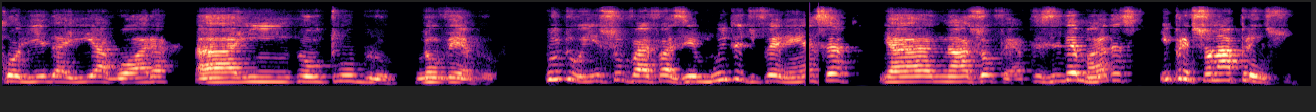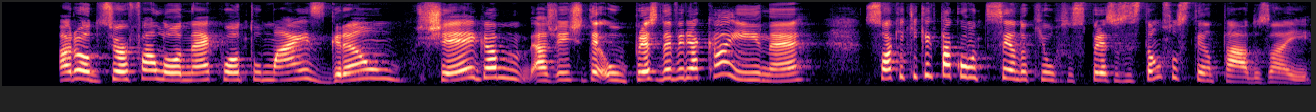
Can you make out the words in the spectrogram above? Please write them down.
colhida aí agora uh, em outubro, novembro. Tudo isso vai fazer muita diferença uh, nas ofertas e demandas e pressionar preço. Haroldo, o senhor falou, né? Quanto mais grão chega, a gente o preço deveria cair, né? Só que o que está acontecendo que os preços estão sustentados aí?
